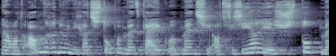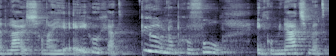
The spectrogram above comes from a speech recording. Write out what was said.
naar wat anderen doen. Je gaat stoppen met kijken wat mensen je adviseren. Je stopt met luisteren naar je ego. Je gaat puur op gevoel. In combinatie met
